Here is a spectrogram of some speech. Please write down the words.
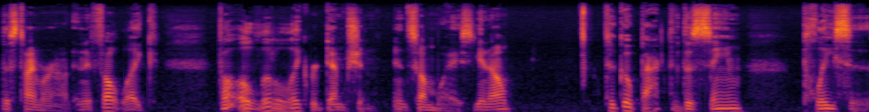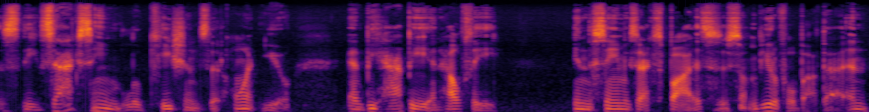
this time around, and it felt like, felt a little like redemption in some ways, you know, to go back to the same places, the exact same locations that haunt you, and be happy and healthy in the same exact spot. It's, there's something beautiful about that, and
